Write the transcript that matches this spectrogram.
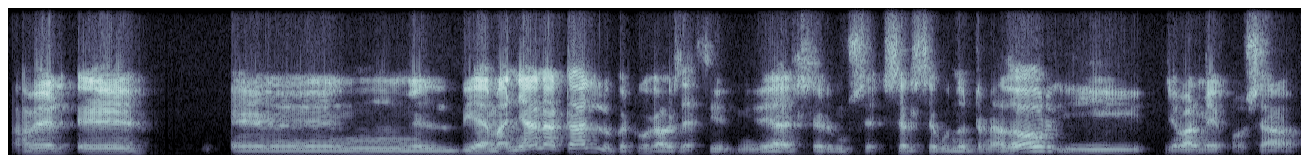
A ver, eh, en el día de mañana, tal, lo que tú acabas de decir, mi idea es ser, un, ser segundo entrenador y llevarme, o sea,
